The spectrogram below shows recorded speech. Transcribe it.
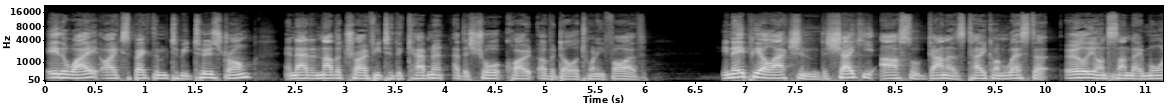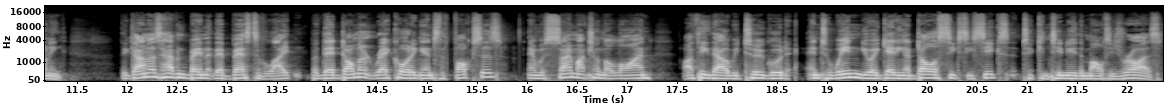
Either way, I expect them to be too strong and add another trophy to the cabinet at the short quote of $1.25. In EPL action, the shaky Arsenal Gunners take on Leicester early on Sunday morning. The Gunners haven't been at their best of late, but their dominant record against the Foxes, and with so much on the line, I think they'll be too good. And to win, you are getting $1.66 to continue the multis rise.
